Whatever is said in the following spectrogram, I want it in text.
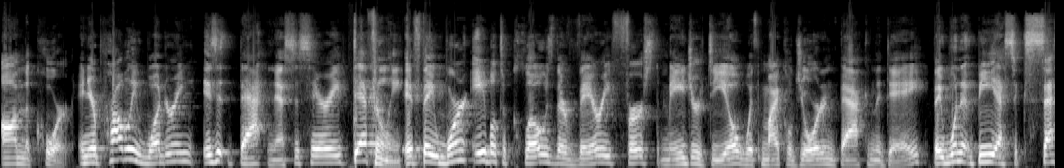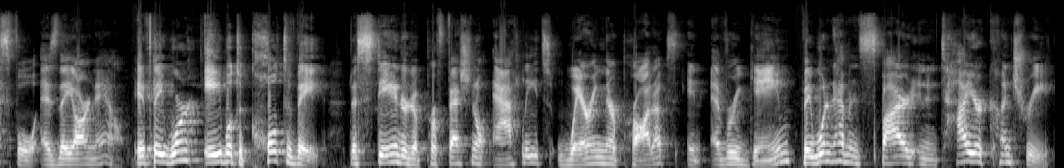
on the court. And you're probably wondering, is it that necessary? Definitely. If they weren't able to close their very first major deal with Michael Jordan back in the day, they wouldn't be as successful as they are now. If they weren't able to cultivate the standard of professional athletes wearing their products in every game, they wouldn't have inspired an entire country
